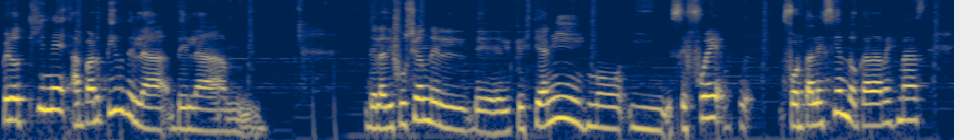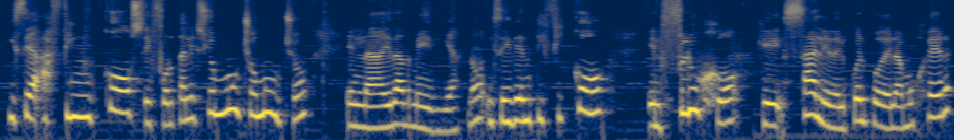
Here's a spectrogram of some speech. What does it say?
pero tiene a partir de la, de la, de la difusión del, cristianismo y se fue fortaleciendo cada vez más y se afincó, se fortaleció mucho, mucho en la Edad Media, ¿no? Y se identificó el flujo que sale del cuerpo de la mujer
